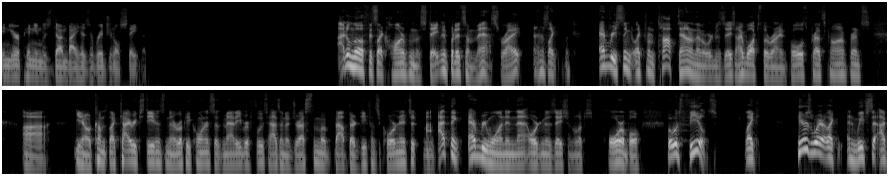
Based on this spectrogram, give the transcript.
in your opinion, was done by his original statement? I don't know if it's like harm from the statement, but it's a mess, right? And it's like every single, like from top down in that organization. I watched the Ryan Poles press conference. Uh, you know, it comes like Tyrique Stevenson, their rookie corner, says Matt Eberflus hasn't addressed them about their defensive coordinator. Mm. I think everyone in that organization looks horrible. But with Fields, like, here's where, like, and we've said, I've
